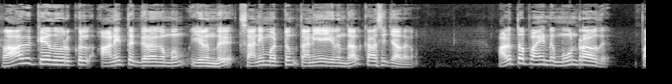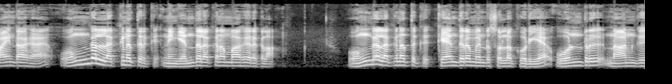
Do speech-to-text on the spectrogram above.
ராகு கேதுவிற்குள் அனைத்து கிரகமும் இருந்து சனி மட்டும் தனியே இருந்தால் காசி ஜாதகம். அடுத்த பாயிண்ட் மூன்றாவது பாயிண்டாக உங்கள் லக்னத்திற்கு நீங்கள் எந்த லக்கணமாக இருக்கலாம் உங்கள் லக்னத்துக்கு கேந்திரம் என்று சொல்லக்கூடிய ஒன்று நான்கு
